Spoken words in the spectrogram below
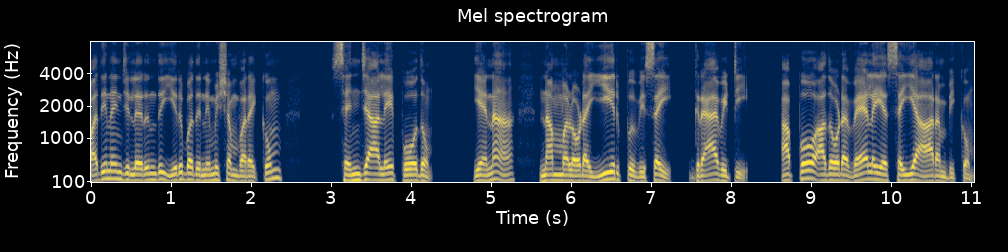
பதினஞ்சிலிருந்து இருபது நிமிஷம் வரைக்கும் செஞ்சாலே போதும். ஏன்னா நம்மளோட ஈர்ப்பு விசை கிராவிட்டி அப்போ அதோட வேலையை செய்ய ஆரம்பிக்கும்.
